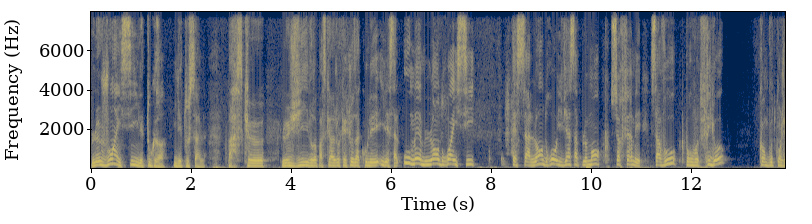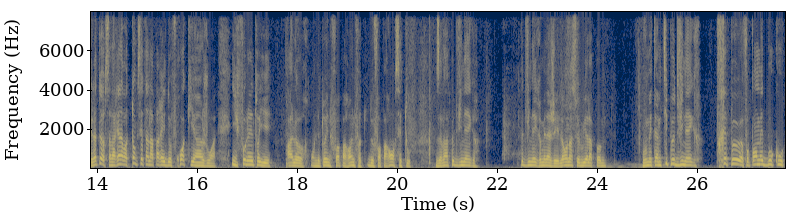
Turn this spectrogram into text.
le joint ici, il est tout gras, il est tout sale, parce que le givre, parce qu'un jour quelque chose a coulé, il est sale, ou même l'endroit ici est sale, l'endroit où il vient simplement se refermer. Ça vaut pour votre frigo comme votre congélateur, ça n'a rien à voir. Tant que c'est un appareil de froid qui a un joint, il faut le nettoyer alors, on le nettoie une fois par an, une fois, deux fois par an, c'est tout. Vous avez un peu de vinaigre, un peu de vinaigre ménager. Là, on a celui à la pomme. Vous mettez un petit peu de vinaigre, très peu, il ne faut pas en mettre beaucoup.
